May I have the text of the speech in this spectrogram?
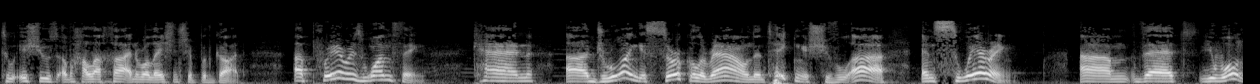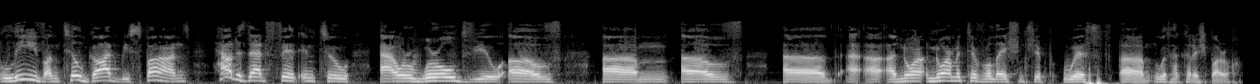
to issues of halacha and relationship with God? A prayer is one thing. can, uh, drawing a circle around and taking a shivu'ah and swearing um, that you won't leave until God responds, how does that fit into our worldview of um, of uh, a, a nor- normative relationship with um, with Hakadosh Baruch?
